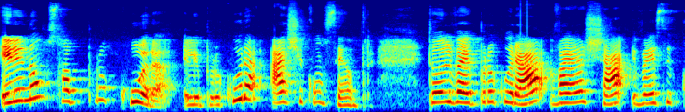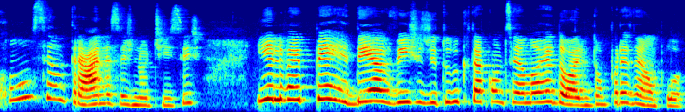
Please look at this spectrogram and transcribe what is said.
ele não só procura, ele procura, acha e concentra. Então ele vai procurar, vai achar e vai se concentrar nessas notícias e ele vai perder a vista de tudo que está acontecendo ao redor. Então, por exemplo,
